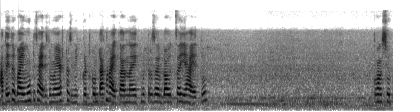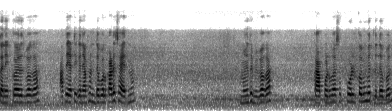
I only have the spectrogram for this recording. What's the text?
आता इथं बाई मोठीच आहे त्याच्यामुळे एक्स्ट्राच मी कट करून टाकणार आहे. कारण एक मीटरचा ब्लाऊजचा हे आहे तो. तुम्हाला शिवताना कळेल बघा. आता या ठिकाणी आपण डबल काढायचे आहेत ना. म्हणून तुम्ही बघा कापड असं फोल्ड करून घेतलं डबल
